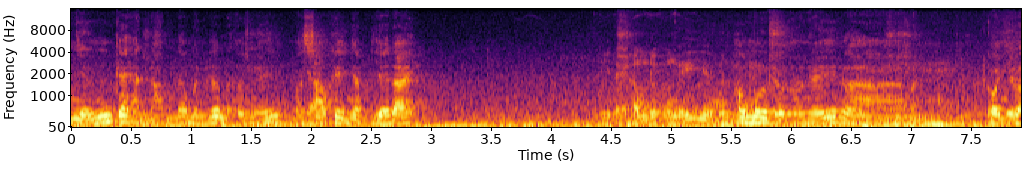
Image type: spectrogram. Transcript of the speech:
những cái hình ảnh đó mình rất là ưng ý. Mà Dạ. sau khi nhập về đây thì lại không được ưng ý mình. không mua được ưng ý là mình coi như là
